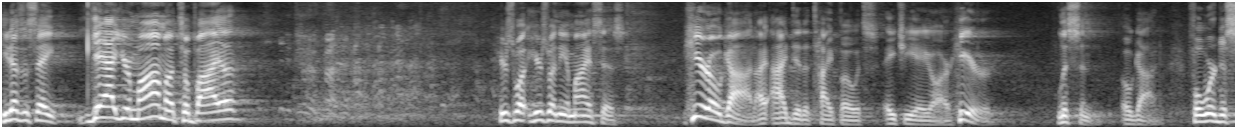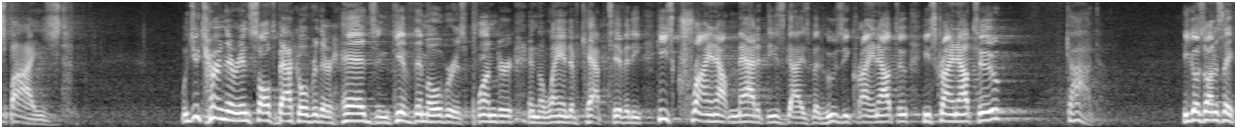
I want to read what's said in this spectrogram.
He doesn't say, Yeah, your mama, Tobiah. here's, what, here's what Nehemiah says Hear, O God. I, I did a typo, it's H E A R. Hear, listen, O God, for we're despised. Would you turn their insults back over their heads and give them over as plunder in the land of captivity? He's crying out mad at these guys, but who's he crying out to? He's crying out to God. He goes on to say,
